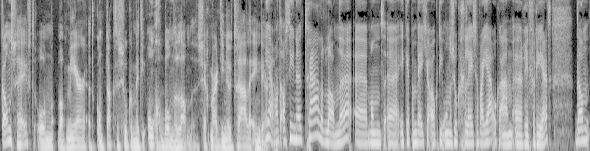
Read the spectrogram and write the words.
kans heeft om wat meer het contact te zoeken met die ongebonden landen. Zeg maar die neutrale een derde. Ja, want als die neutrale landen, want ik heb een beetje ook die onderzoeken gelezen waar jij ook aan refereert, dan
